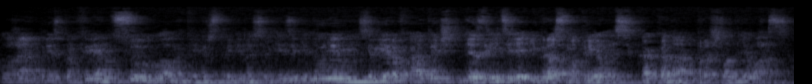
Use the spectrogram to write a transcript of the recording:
Продолжаем пресс-конференцию. Главный тренер Строгина Сергей Загидулин. Сергей Равхатович, для зрителя игра смотрелась. Как она прошла для вас?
